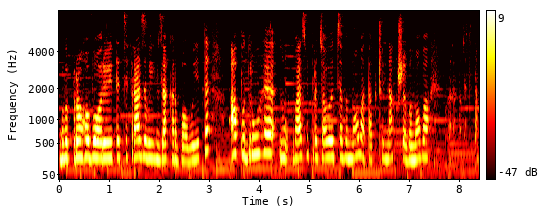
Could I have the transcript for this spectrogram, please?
бо ви проговорюєте ці фрази, ви їх закарбовуєте. А по-друге, ну у вас відпрацьовується вимова, так чи інакше, вимова, коли ви будете там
